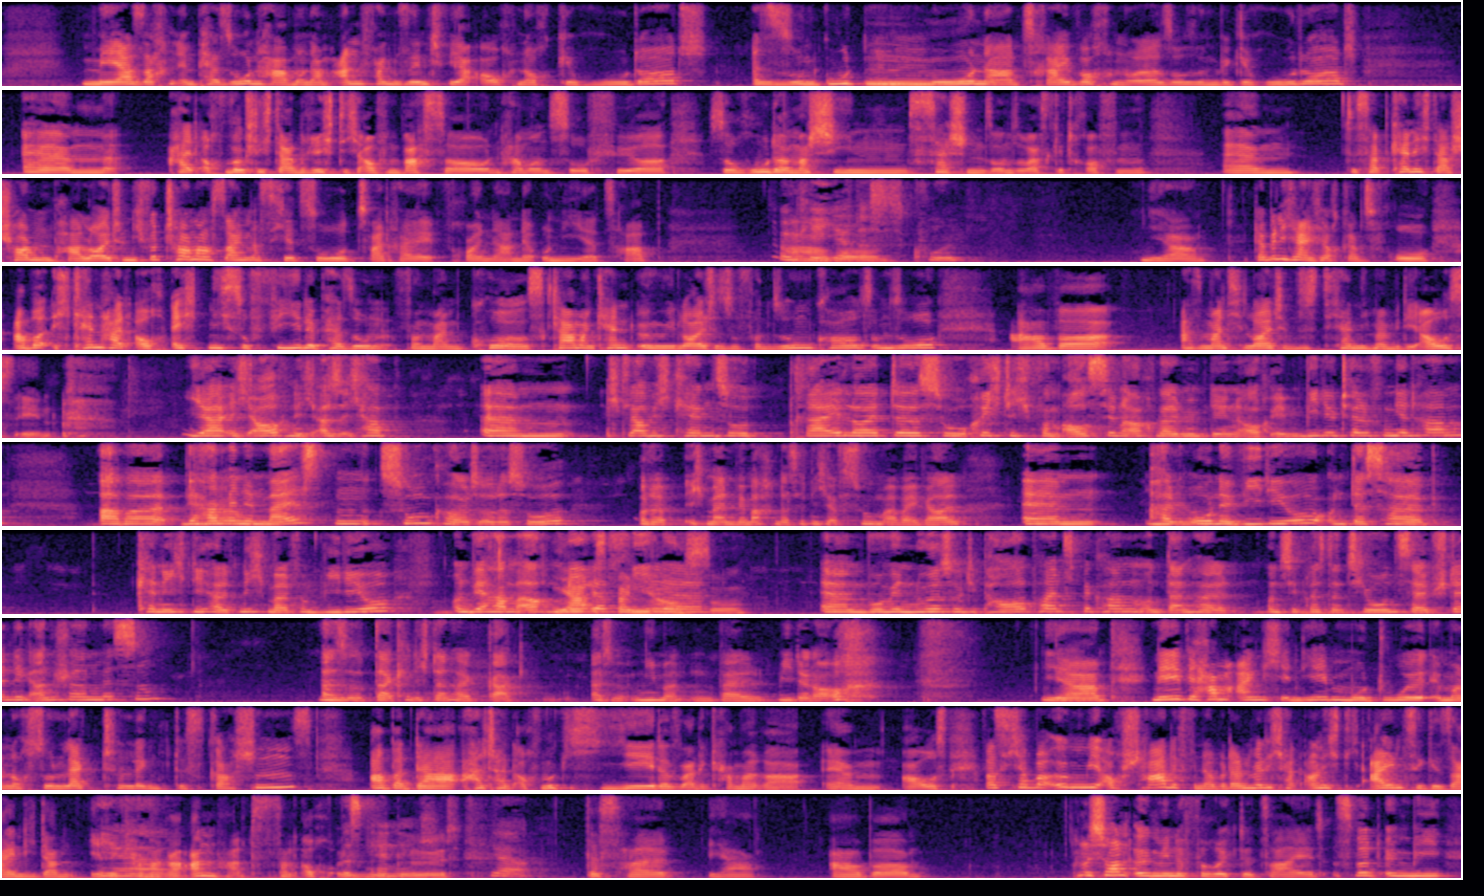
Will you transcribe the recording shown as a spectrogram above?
mehr Sachen in Person haben und am Anfang sind wir auch noch gerudert. Also so einen guten mhm. Monat, drei Wochen oder so sind wir gerudert. Ähm, halt auch wirklich dann richtig auf dem Wasser und haben uns so für so Rudermaschinen-Sessions und sowas getroffen. Ähm, deshalb kenne ich da schon ein paar Leute und ich würde schon auch sagen, dass ich jetzt so zwei, drei Freunde an der Uni jetzt habe. Okay, Aber, ja, das ist cool. Ja, da bin ich eigentlich auch ganz froh. Aber ich kenne halt auch echt nicht so viele Personen von meinem Kurs. Klar, man kennt irgendwie Leute so von Zoom-Calls und so, aber also manche Leute wüsste ich ja nicht mal, wie die aussehen. Ja, ich auch nicht. Also ich habe ähm, ich glaube, ich kenne so drei Leute so richtig vom Aussehen auch, weil wir mit denen auch eben Video telefoniert haben. Aber wir ja. haben in den meisten Zoom-Calls oder so, oder ich meine, wir machen das ja nicht auf Zoom, aber egal, ähm, halt ja. ohne Video und deshalb kenne ich die halt nicht mal vom Video. Und wir haben auch ja, mega viele, auch so. ähm, wo wir nur so die PowerPoints bekommen und dann halt uns die Präsentation selbstständig anschauen müssen. Also da kenne ich dann halt gar, also niemanden, weil wie denn auch. Ja, nee, wir haben eigentlich in jedem Modul immer noch so Lecture-Link Discussions, aber da hat halt auch wirklich jeder seine Kamera ähm, aus. Was ich aber irgendwie auch schade finde, aber dann will ich halt auch nicht die Einzige sein, die dann ihre ja. Kamera anhat. Das ist dann auch irgendwie blöd. Ich. Ja. Deshalb, ja. Aber ist schon irgendwie eine verrückte Zeit. Es wird irgendwie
